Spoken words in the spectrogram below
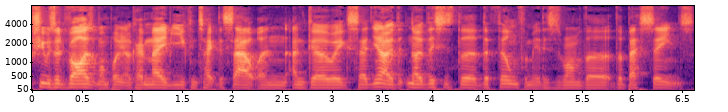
She was advised at one point, okay, maybe you can take this out, and and Gerwig said, you know, th- no, this is the the film for me. This is one of the the best scenes,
